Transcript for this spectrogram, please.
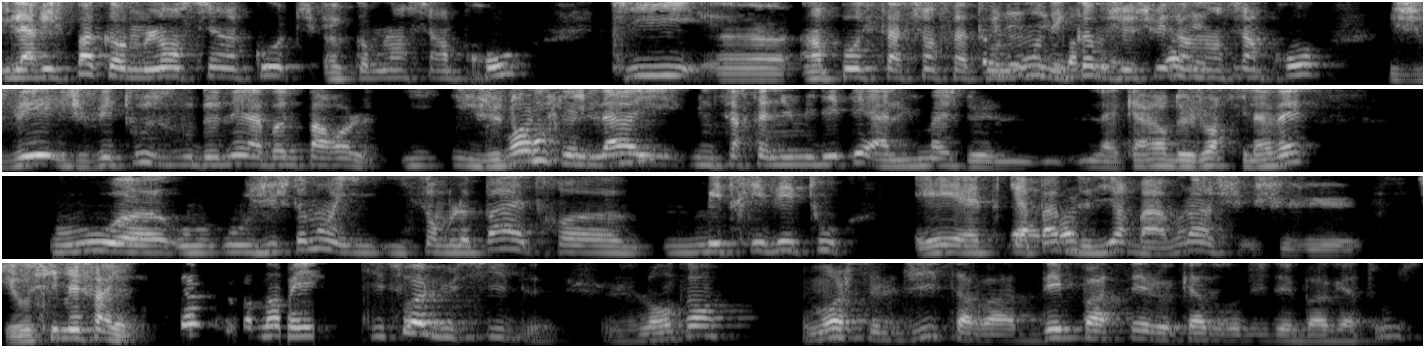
il n'arrive pas comme l'ancien coach, euh, comme l'ancien pro qui euh, impose sa science à tout le monde. Et comme je suis un ancien pro, je vais, je vais tous vous donner la bonne parole. Il- il- je Moi, trouve qu'il a une certaine humilité à l'image de la carrière de joueur qu'il avait, où, euh, où, où justement, il, il semble pas être euh, maîtriser tout et être bah, capable de dire, bah voilà, je, je- j'ai aussi mes failles. non, mais qu'il soit lucide, je, je l'entends. Mais moi, je te le dis, ça va dépasser le cadre du débat Gattuso.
